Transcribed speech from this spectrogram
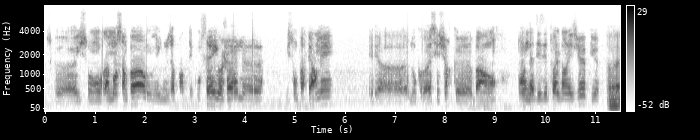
parce que euh, ils sont vraiment sympas. Ils nous apportent des conseils aux jeunes. euh, ils sont pas fermés. Et euh, donc, c'est sûr que bah, on, on a des étoiles dans les yeux. Puis Ouais.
